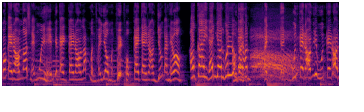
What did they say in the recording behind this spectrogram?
có cây ron nó sẽ nguy hiểm cho cây cây ron lắm Mình phải vô mình thuyết phục cây cây ron trước anh hiểu không? Ok, để anh vô anh quýnh luôn cây Ok. Ron Quýnh cây ron với quýnh cây ron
